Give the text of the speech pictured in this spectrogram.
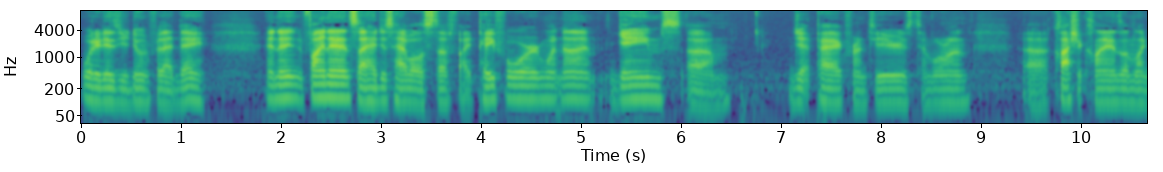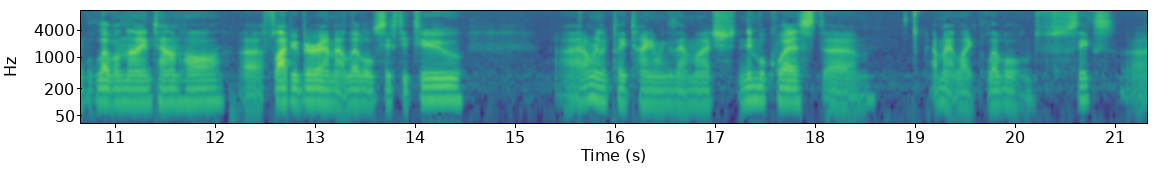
what it is you're doing for that day. And then finance, I just have all the stuff I pay for and whatnot. Games, um, Jetpack, Frontiers, Temple Run, uh, Clash of Clans. I'm like level nine Town Hall. Uh, Flappy Bird, I'm at level 62. Uh, I don't really play Tiny Wings that much. Nimble Quest, um, I'm at like level six. Uh,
